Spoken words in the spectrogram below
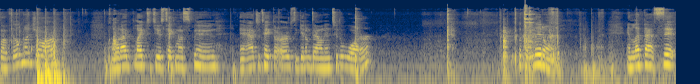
So I filled my jar. And what I'd like to do is take my spoon and agitate the herbs to get them down into the water. Put the lid on and let that sit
